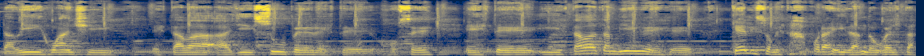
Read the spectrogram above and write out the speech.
David, Juanchi, estaba allí súper, este, José, este, y estaba también eh, eh, estaba por ahí dando vueltas.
